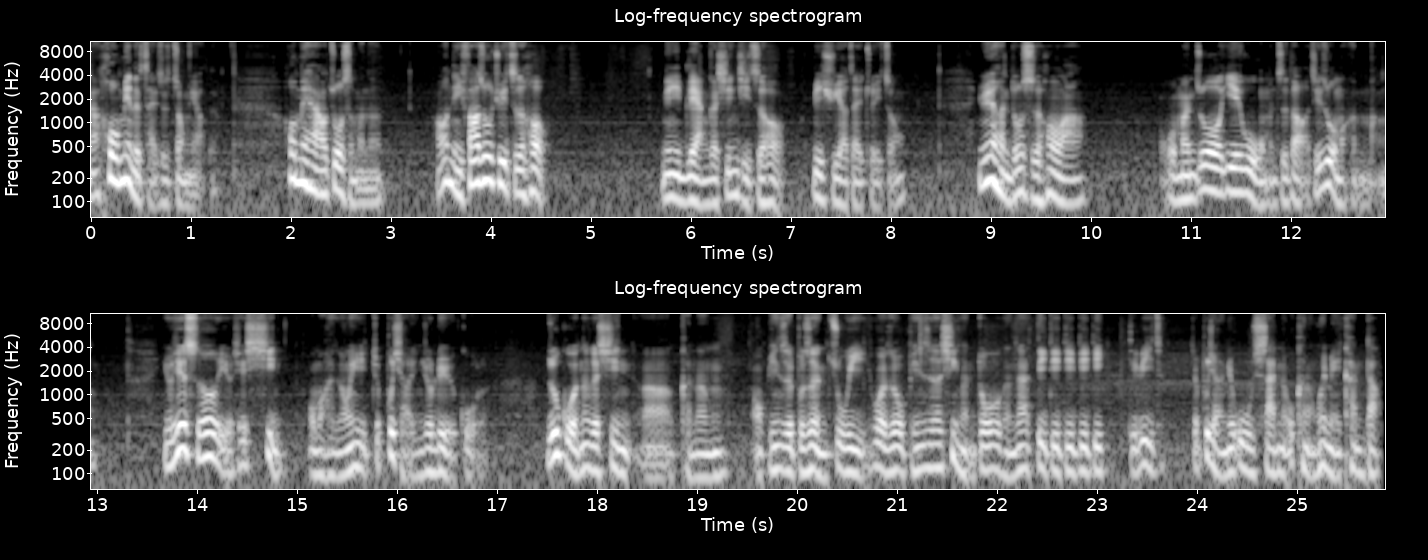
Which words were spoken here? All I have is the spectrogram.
那后面的才是重要的。后面还要做什么呢？好，你发出去之后，你两个星期之后必须要再追踪，因为很多时候啊，我们做业务，我们知道其实我们很忙，有些时候有些信我们很容易就不小心就略过了。如果那个信呃，可能我平时不是很注意，或者说我平时的信很多，我可能在滴滴滴滴滴 delete 就不小心就误删了，我可能会没看到。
